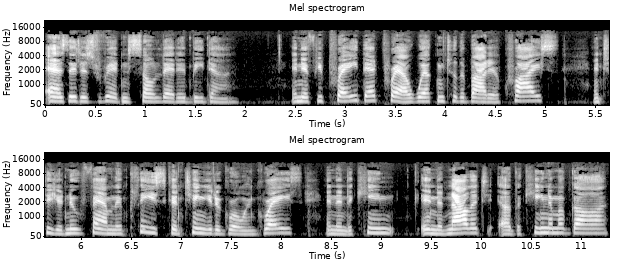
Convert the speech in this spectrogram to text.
As it is written, so let it be done. And if you prayed that prayer, welcome to the body of Christ and to your new family. Please continue to grow in grace and in the king, in the knowledge of the kingdom of God.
